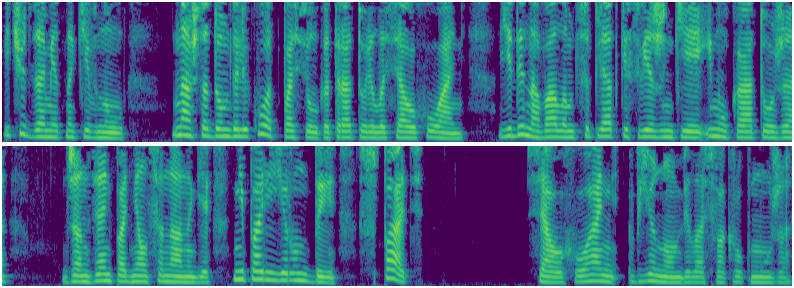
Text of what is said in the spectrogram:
и чуть заметно кивнул. «Наш-то дом далеко от поселка», — тараторила Сяо Хуань. «Еды навалом, цыплятки свеженькие и мука тоже». Джан Цзянь поднялся на ноги. «Не пари ерунды. Спать!» Сяо Хуань в юном велась вокруг мужа.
